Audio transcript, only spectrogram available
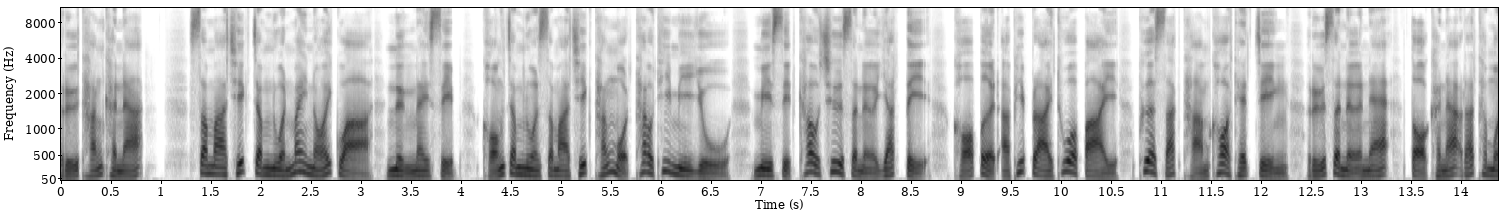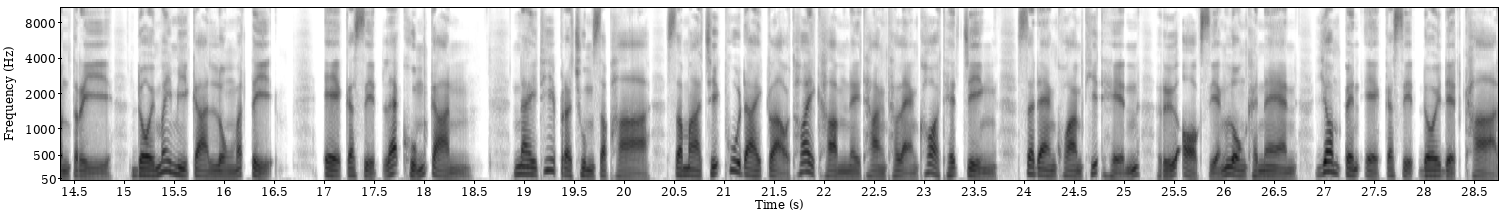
หรือทั้งคณะ สมาชิกจำนวนไม่น้อยกว่า 1 ใน 10 ของจำนวนสมาชิกทั้งหมดเท่าที่มีอยู่ มีสิทธิ์เข้าชื่อเสนอยัตติ ขอเปิดอภิปรายทั่วไป เพื่อซักถามข้อเท็จจริง หรือเสนอแนะต่อคณะรัฐมนตรี โดยไม่มีการลงมติ เอกสิทธิ์และขุมกัน ในที่ประชุมสภา สมาชิกผู้ใดกล่าวถ้อยคำในทางแถลงข้อเท็จจริง แสดงความคิดเห็นหรือออกเสียงลงคะแนน ย่อมเป็นเอกสิทธิ์โดยเด็ดขาด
